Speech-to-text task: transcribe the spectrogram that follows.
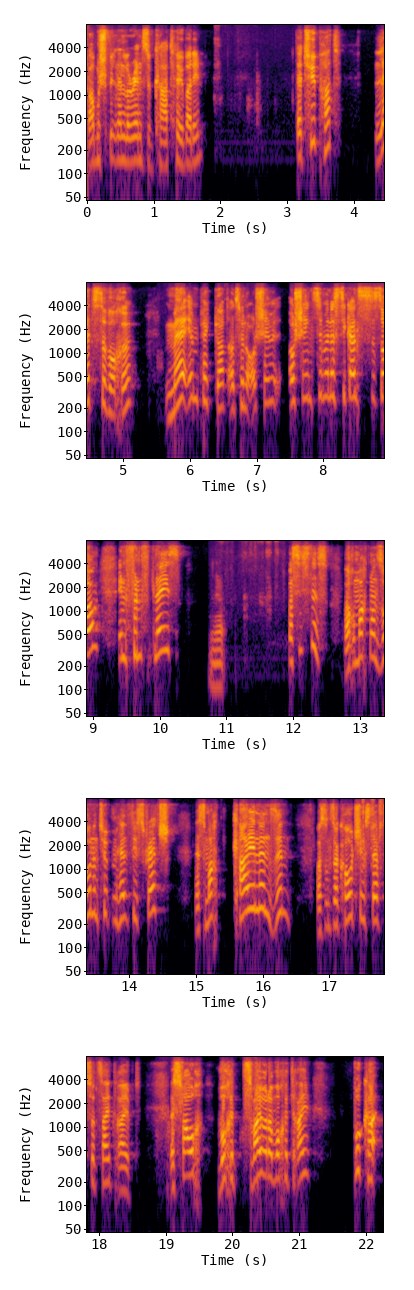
Warum spielt ein Lorenzo Carter über den? Der Typ hat letzte Woche mehr Impact gehabt als ein O'Shane O'Shane Simmons die ganze Saison in fünf Plays. Ja. Was ist das? Warum macht man so einen Typen Healthy Scratch? Es macht keinen Sinn, was unser Coaching-Staff zurzeit treibt. Es war auch Woche 2 oder Woche 3 Booker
